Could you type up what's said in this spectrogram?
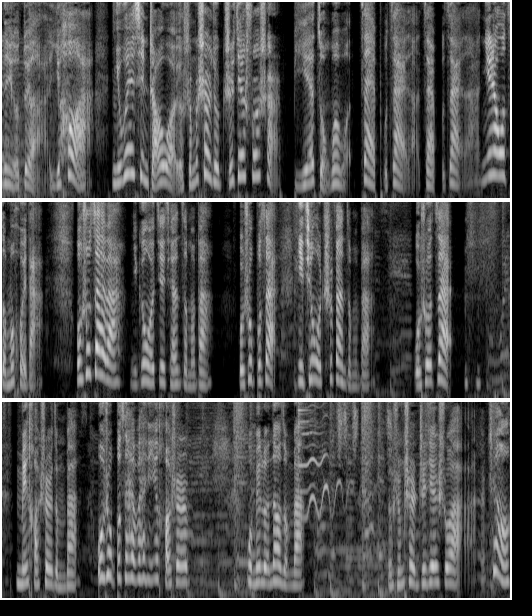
那个对了，以后啊，你微信找我有什么事儿就直接说事儿，别总问我在不在的，在不在的，你让我怎么回答？我说在吧，你跟我借钱怎么办？我说不在，你请我吃饭怎么办？我说在，没好事儿怎么办？我说不在，万一好事儿我没轮到怎么办？有什么事儿直接说啊，这样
